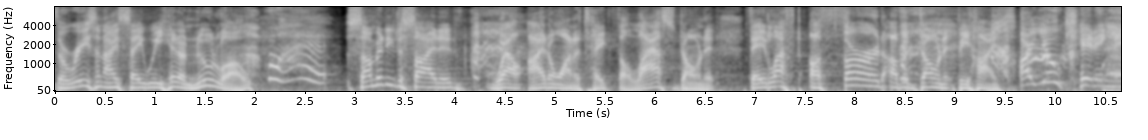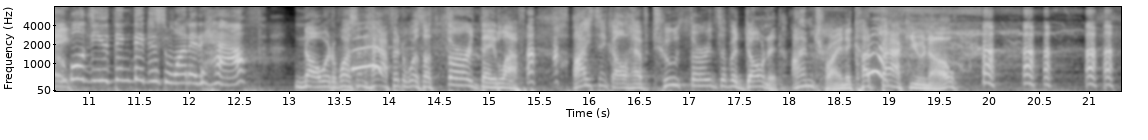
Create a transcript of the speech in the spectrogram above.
the reason I say we hit a new low, what? somebody decided, well, I don't want to take the last donut. They left a third of a donut behind. Are you kidding me? Well, do you think they just wanted half? No, it wasn't half. It was a third they left. I think I'll have two thirds of a donut. I'm trying to cut back, you know.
